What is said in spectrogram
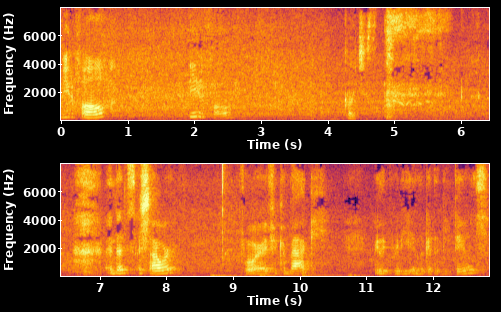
Beautiful. Beautiful. Gorgeous. and that's a shower for if you come back. Really pretty and look at the details.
